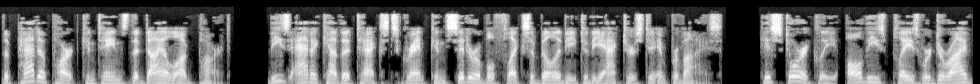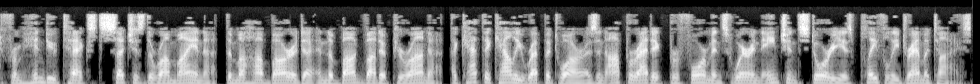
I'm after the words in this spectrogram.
The pada part contains the dialogue part. These Attakatha texts grant considerable flexibility to the actors to improvise. Historically, all these plays were derived from Hindu texts such as the Ramayana, the Mahabharata and the Bhagavata Purana. A Kathakali repertoire is an operatic performance where an ancient story is playfully dramatized.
